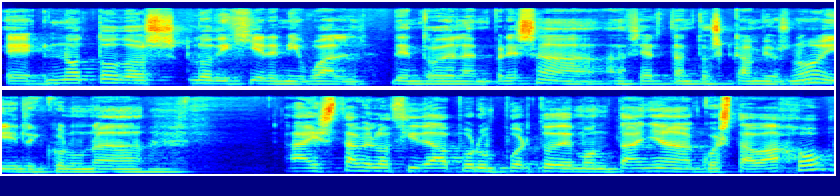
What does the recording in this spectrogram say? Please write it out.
eh, no todos lo digieren igual dentro de la empresa hacer tantos cambios, ¿no? Ir con una a esta velocidad por un puerto de montaña cuesta abajo,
